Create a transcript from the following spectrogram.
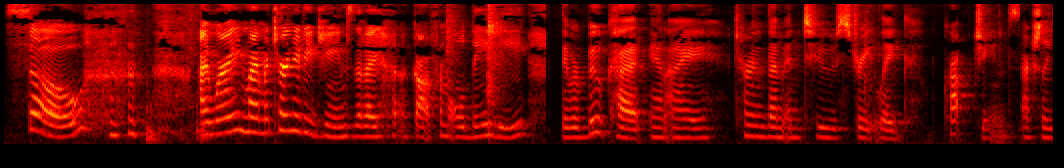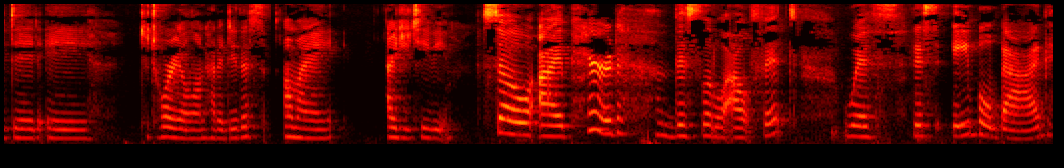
So I'm wearing my maternity jeans that I got from Old Navy. They were boot cut and I turned them into straight leg crop jeans. Actually did a tutorial on how to do this on my IGTV. So I paired this little outfit with this Able bag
